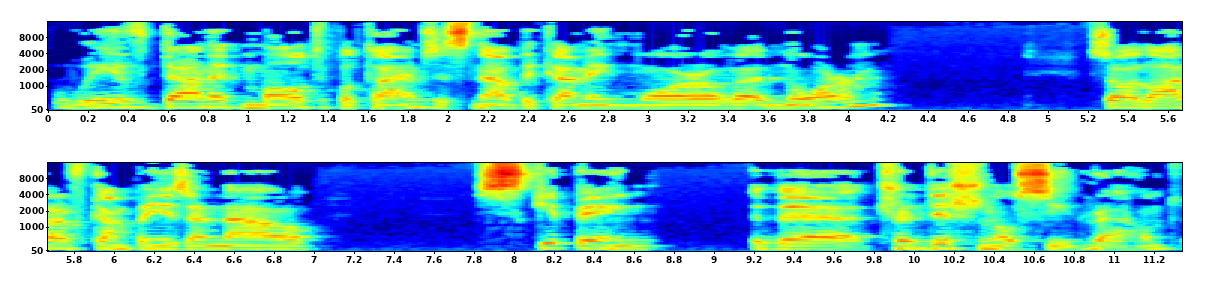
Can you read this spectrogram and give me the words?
we've done it multiple times. It's now becoming more of a norm. So a lot of companies are now skipping the traditional seed round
